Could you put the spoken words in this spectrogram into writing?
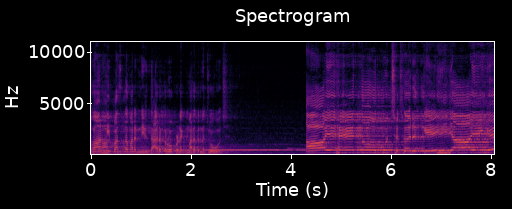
ભગવાનની પાસે તમારે નિર્ધાર કરવો પડે કે મારે તને જોવો છે આયે હે તો કુછ કરકે ही जाएंगे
